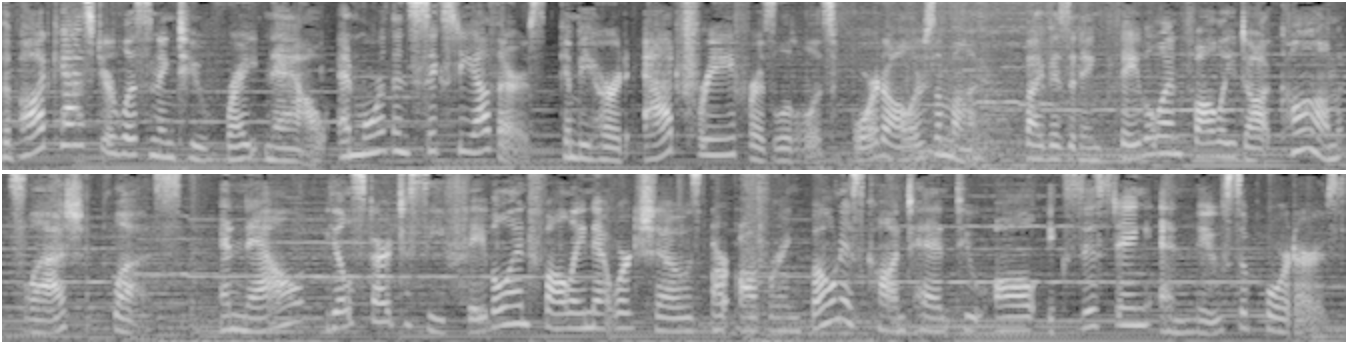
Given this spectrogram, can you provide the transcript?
The podcast you're listening to right now and more than 60 others can be heard ad-free for as little as $4 a month by visiting fableandfolly.com slash plus. And now you'll start to see Fable and Folly Network shows are offering bonus content to all existing and new supporters.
